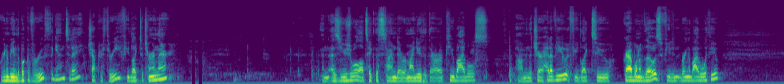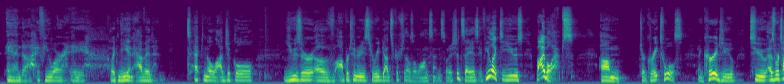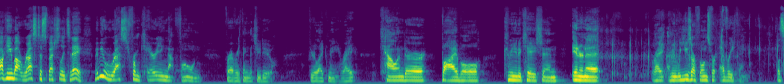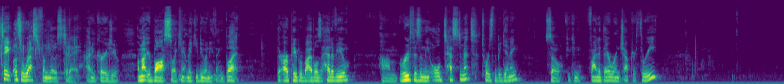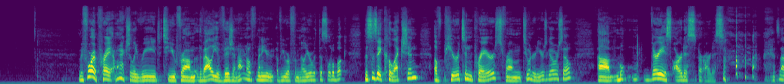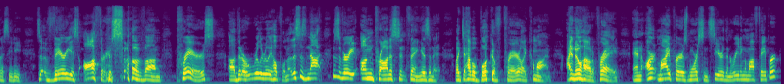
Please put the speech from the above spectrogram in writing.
We're going to be in the book of Ruth again today, chapter 3, if you'd like to turn there. And as usual, I'll take this time to remind you that there are Pew Bibles um, in the chair ahead of you if you'd like to grab one of those if you didn't bring a Bible with you. And uh, if you are a, like me, an avid technological user of opportunities to read God's scripture, that was a long sentence. What I should say is if you like to use Bible apps, um, which are great tools, I encourage you to, as we're talking about rest, especially today, maybe rest from carrying that phone for everything that you do. If you're like me, right? Calendar, Bible, communication, internet, right? I mean, we use our phones for everything. Let's take, let's rest from those today. I'd encourage you. I'm not your boss, so I can't make you do anything, but there are paper Bibles ahead of you. Um, Ruth is in the Old Testament towards the beginning. So if you can find it there, we're in chapter 3. Before I pray, I want to actually read to you from the Valley of Vision. I don't know if many of you are familiar with this little book. This is a collection of Puritan prayers from 200 years ago or so. Um, various artists, or artists, it's not a CD, it's various authors of um, prayers uh, that are really, really helpful. Now, this is not, this is a very un-Protestant thing, isn't it? Like to have a book of prayer. Like, come on, I know how to pray. And aren't my prayers more sincere than reading them off paper?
